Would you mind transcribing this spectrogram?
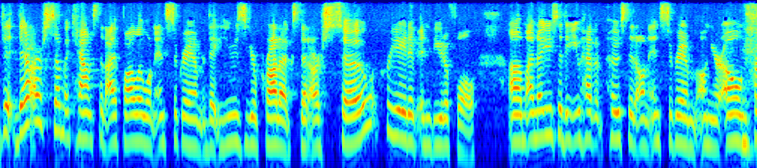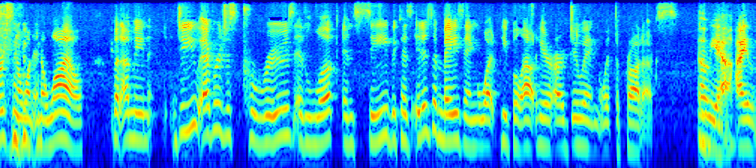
th- there are some accounts that I follow on Instagram that use your products that are so creative and beautiful. Um, I know you said that you haven't posted on Instagram on your own personal one in a while, but I mean, do you ever just peruse and look and see because it is amazing what people out here are doing with the products. Oh yeah, I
